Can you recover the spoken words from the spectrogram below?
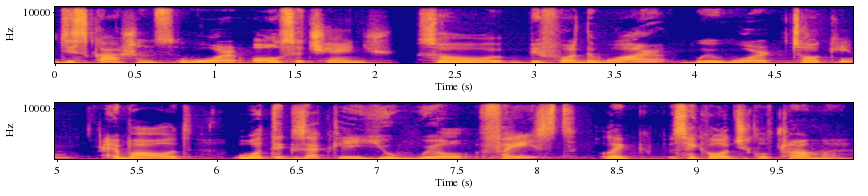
discussions were also changed. So before the war, we were talking about what exactly you will face, like psychological trauma,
